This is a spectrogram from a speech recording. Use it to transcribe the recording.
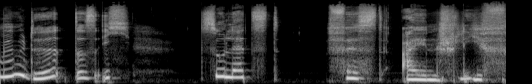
müde, dass ich zuletzt fest einschlief.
